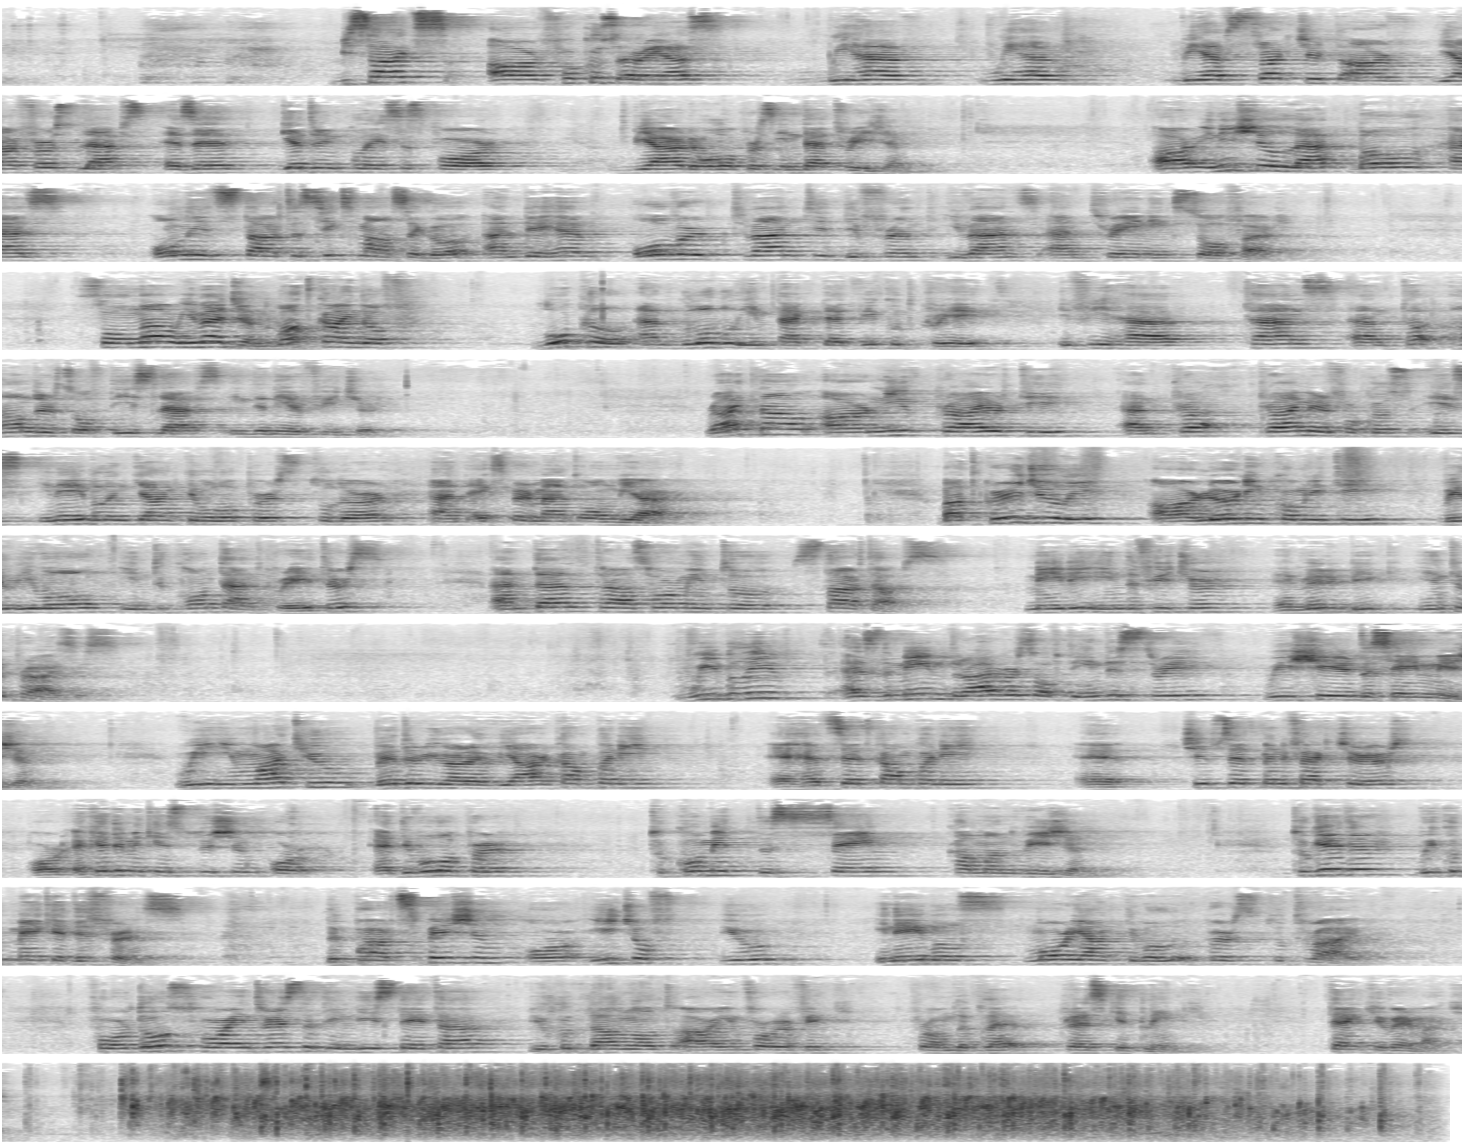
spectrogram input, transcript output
Besides our focus areas, we have, we have, we have structured our VR First Labs as a gathering places for VR developers in that region. Our initial lab, BAU, has only started six months ago, and they have over 20 different events and trainings so far. So now imagine what kind of local and global impact that we could create if we have tens and hundreds of these labs in the near future. Right now, our new priority and pr primary focus is enabling young developers to learn and experiment on VR. But gradually, our learning community will evolve into content creators and then transform into startups, maybe in the future, a very big enterprises. We believe, as the main drivers of the industry, we share the same vision. We invite you, whether you are a VR company, a headset company, a chipset manufacturer, or academic institution, or a developer, to commit the same common vision. Together, we could make a difference. The participation of each of you enables more young developers to thrive. For those who are interested in this data, you could download our infographic from the press kit link. Thank you very much.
